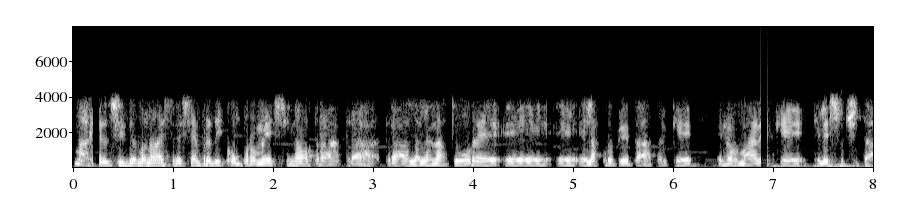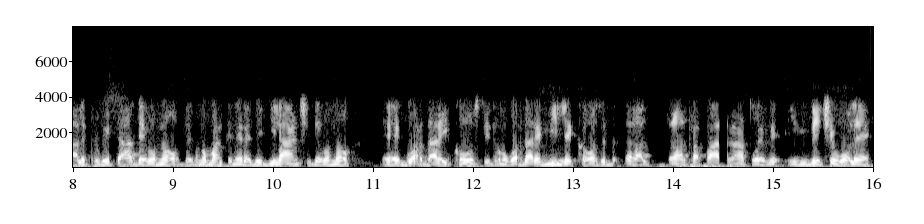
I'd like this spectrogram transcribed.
Ma ci devono essere sempre dei compromessi no? tra, tra, tra, l'allenatore e, e, e, la proprietà, perché è normale che, che le società, le proprietà devono, devono mantenere dei bilanci, devono eh, guardare i costi, devono guardare mille cose. Dall'altra, dall'altra parte l'allenatore invece vuole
